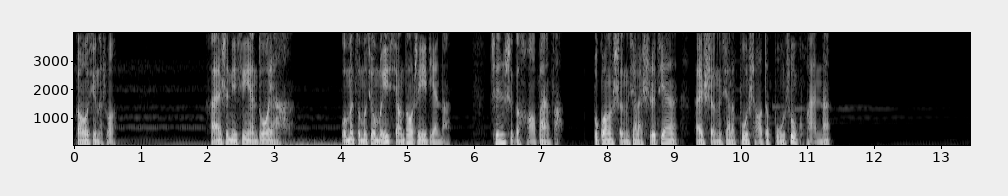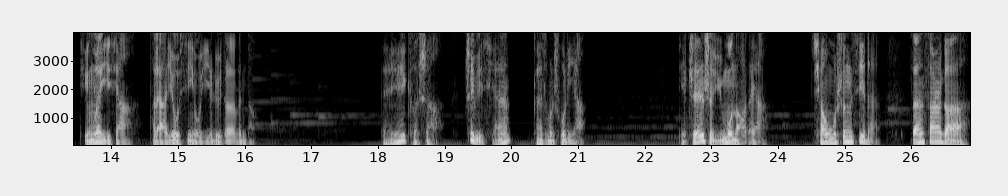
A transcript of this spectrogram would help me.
高兴的说：“还是你心眼多呀！我们怎么就没想到这一点呢？真是个好办法，不光省下了时间，还省下了不少的补助款呢。”停了一下。他俩又心有疑虑的问道：“哎，可是啊，这笔钱该怎么处理呀？”你真是榆木脑袋呀！悄无声息的，咱三儿个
